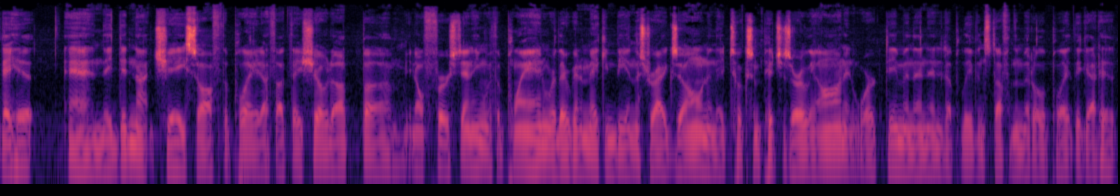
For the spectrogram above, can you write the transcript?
they hit. And they did not chase off the plate. I thought they showed up, uh, you know, first inning with a plan where they were going to make him be in the strike zone, and they took some pitches early on and worked him, and then ended up leaving stuff in the middle of the plate. They got hit.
